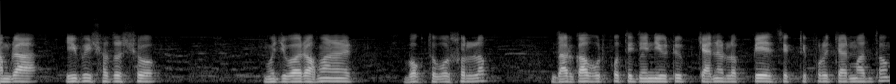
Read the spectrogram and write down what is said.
আমরা ইউপি সদস্য মুজিবুর রহমানের বক্তব্য শুনলাম। দরগাপুর প্রতিদিন ইউটিউব চ্যানেল ও পেজ একটি প্রচার মাধ্যম।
